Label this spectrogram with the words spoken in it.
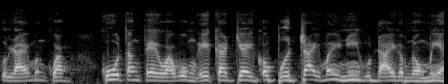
กูหลายมึงกวางกูตั้งแต่ว่าวงเอกใจก็เปิดใจไม่นี่กูได้กับน้องเมีย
